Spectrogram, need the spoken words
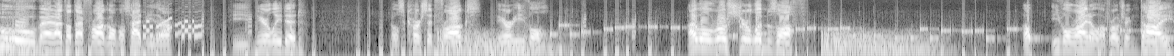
Ooh, man, I thought that frog almost had me there. He nearly did. Those cursed frogs, they are evil. I will roast your limbs off. Oh, evil rhino approaching. Die.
